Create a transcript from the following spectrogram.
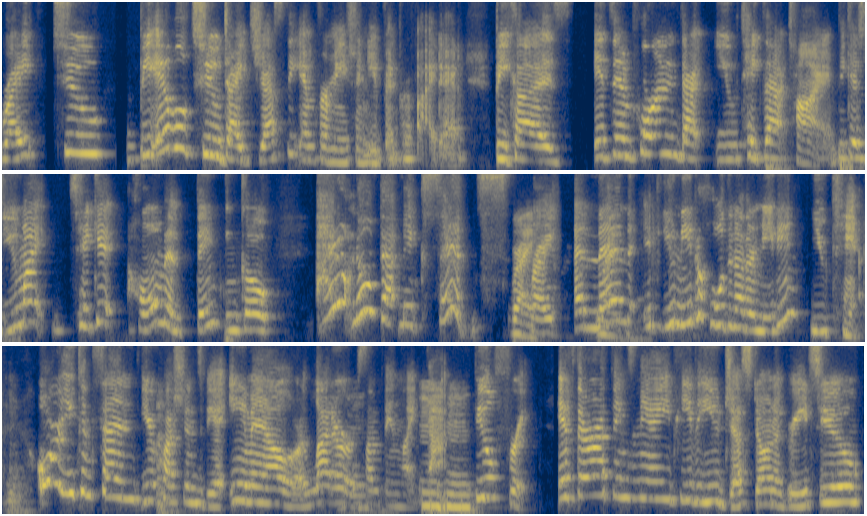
right? To be able to digest the information you've been provided because it's important that you take that time because you might take it home and think and go, I don't know if that makes sense. Right. Right. And then if you need to hold another meeting, you can. Or you can send your questions via email or letter or Mhm. something like that Mhm. feel free. If there are things in the IEP that you just don't agree to,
